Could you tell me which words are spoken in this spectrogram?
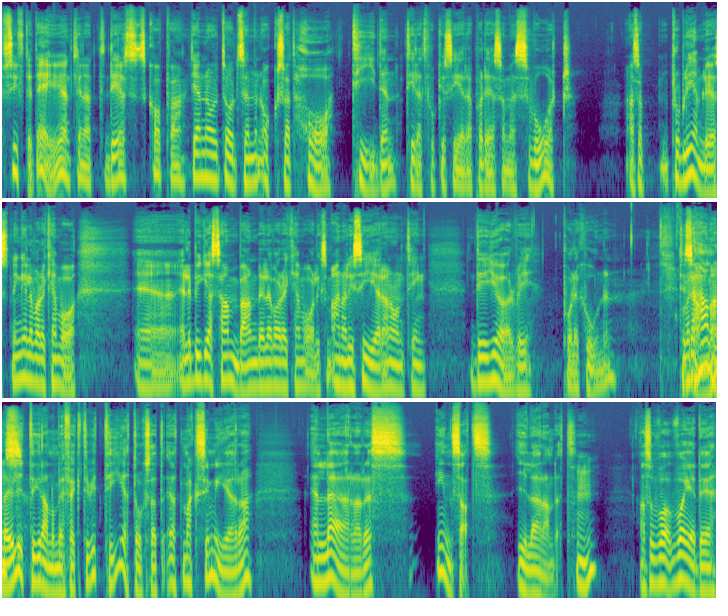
syftet är ju egentligen att dels skapa jämna oddsen men också att ha tiden till att fokusera på det som är svårt. Alltså problemlösning eller vad det kan vara. Eh, eller bygga samband eller vad det kan vara. Liksom analysera någonting. Det gör vi på lektionen. Men det handlar ju lite grann om effektivitet också. Att, att maximera en lärares insats i lärandet. Mm. Alltså vad, vad är det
